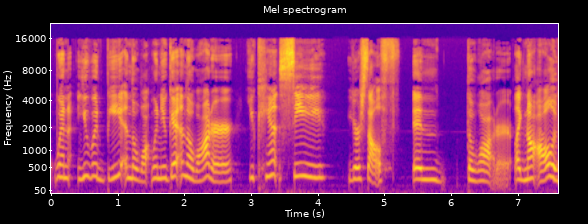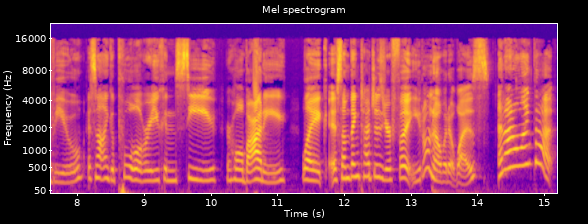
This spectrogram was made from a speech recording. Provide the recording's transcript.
when you would be in the wa- when you get in the water you can't see yourself in the water. Like not all of you. It's not like a pool where you can see your whole body. Like if something touches your foot you don't know what it was. And i don't like that.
